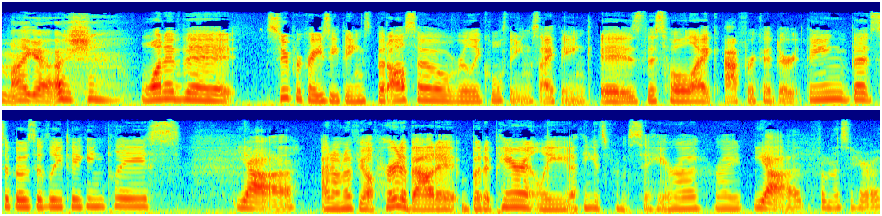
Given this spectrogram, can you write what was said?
my gosh. One of the super crazy things, but also really cool things, I think, is this whole like Africa dirt thing that's supposedly taking place. Yeah. I don't know if y'all have heard about it, but apparently, I think it's from Sahara, right? Yeah, from the Sahara.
